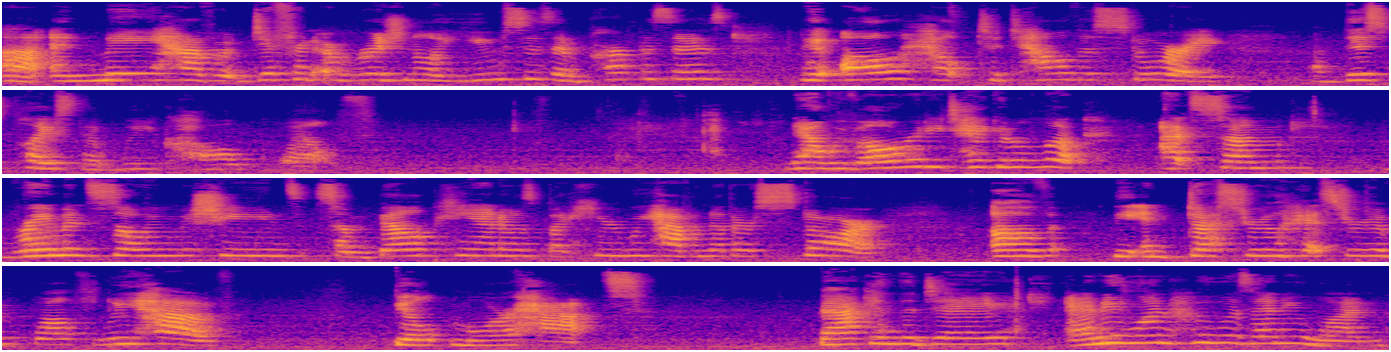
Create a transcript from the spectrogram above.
uh, and may have different original uses and purposes, they all help to tell the story of this place that we call Guelph. Now we've already taken a look at some Raymond sewing machines, some Bell pianos, but here we have another star of the industrial history of Guelph. We have Biltmore hats. Back in the day, anyone who was anyone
